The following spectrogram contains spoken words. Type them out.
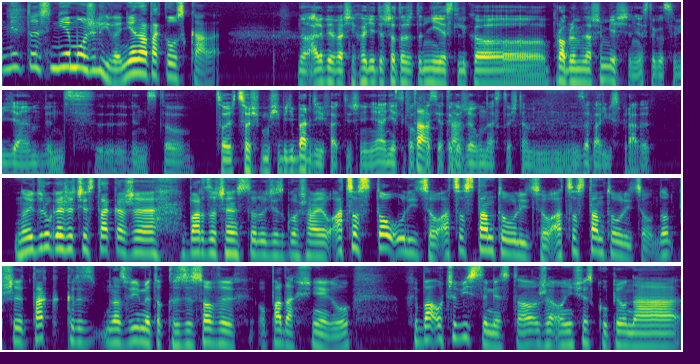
nie, to jest niemożliwe, nie na taką skalę. No ale wie, właśnie chodzi też o to, że to nie jest tylko problem w naszym mieście, nie z tego co widziałem, więc, więc to coś, coś musi być bardziej faktycznie, nie? A nie tylko Tak, kwestia tego, tak. że u nas ktoś tam zawalił sprawy. No i druga rzecz jest taka, że bardzo często ludzie zgłaszają, a co z tą ulicą, a co z tamtą ulicą, a co z tamtą ulicą. No przy tak, nazwijmy to, kryzysowych opadach śniegu, chyba oczywistym jest to, że oni się skupią na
